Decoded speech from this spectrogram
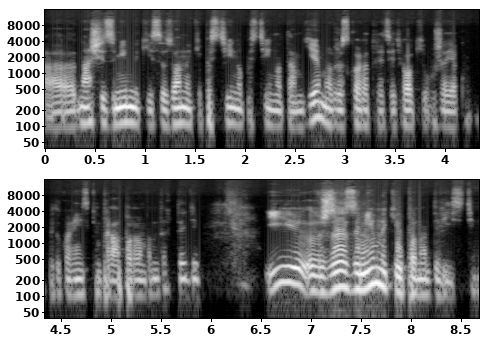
е, наші змінники і сезонники постійно постійно там є. Ми вже скоро 30 років, вже як під українським прапором в Антарктиді, і вже зимівників понад 200.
